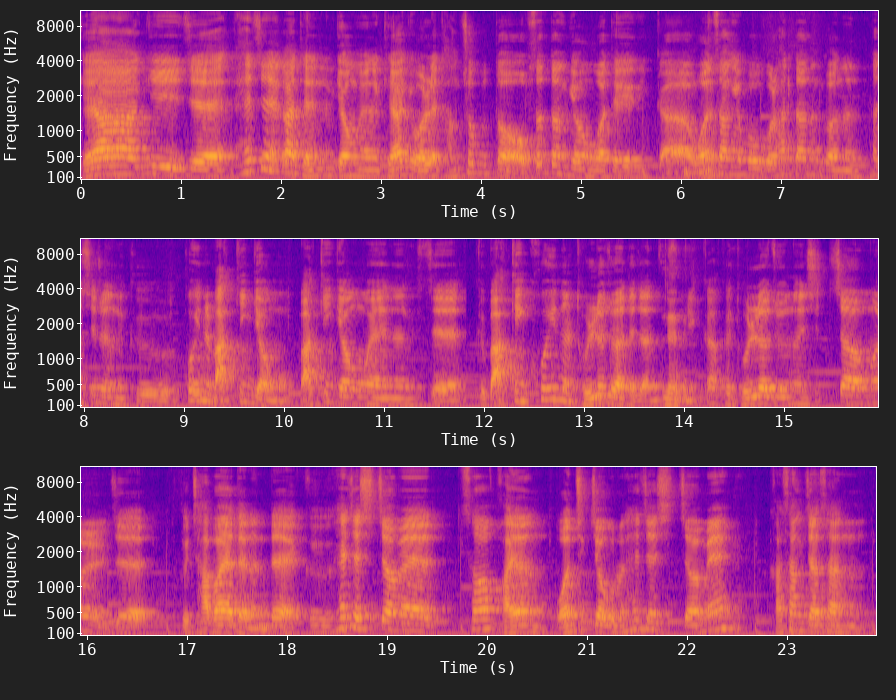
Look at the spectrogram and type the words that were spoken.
계약이 이제 해제가 되는 경우에는 계약이 원래 당초부터 없었던 경우가 되니까 원상 회복을 한다는 거는 사실은 그 코인을 맡긴 경우 맡긴 경우에는 이제 그 맡긴 코인을 돌려줘야 되지 않습니까? 그 돌려주는 시점을 이제 그 잡아야 되는데 그 해제 시점에서 과연 원칙적으로는 해제 시점에 가상자산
